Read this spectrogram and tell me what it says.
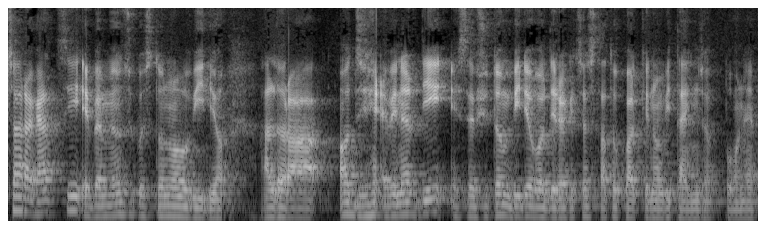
Ciao ragazzi e benvenuti su questo nuovo video. Allora, oggi è venerdì e se è uscito un video vuol dire che c'è stato qualche novità in Giappone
